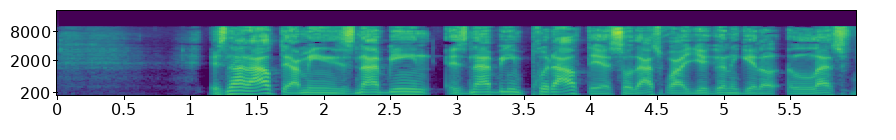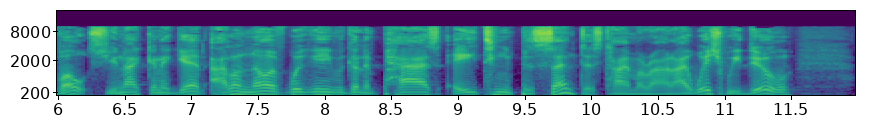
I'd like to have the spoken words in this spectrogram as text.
it's not out there. I mean, it's not being it's not being put out there. So that's why you're gonna get a, a less votes. You're not gonna get. I don't know if we're even gonna pass 18 percent this time around. I wish we do.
